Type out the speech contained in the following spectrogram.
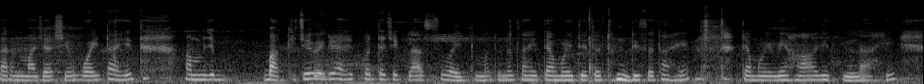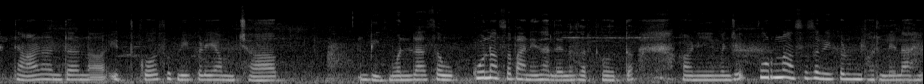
कारण माझे असे वाईट आहेत. म्हणजे बाकीचे वेगळे आहेत पण त्याचे ग्लास व्हाईटमधूनच आहे. त्यामुळे ते त्यातून दिसत आहे. त्यामुळे मी हा घेतलेला आहे. त्यानंतर ना इतकं सगळीकडे आमच्या बिग वनला असं उकून असं पाणी झालेल्यासारखं होतं. आणि म्हणजे पूर्ण असं सगळीकडून भरलेलं आहे.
